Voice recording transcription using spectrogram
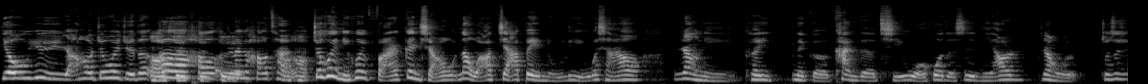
忧郁，然后就会觉得啊、哦、好那个好惨、嗯，就会你会反而更想要，那我要加倍努力，我想要让你可以那个看得起我，或者是你要让我。就是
